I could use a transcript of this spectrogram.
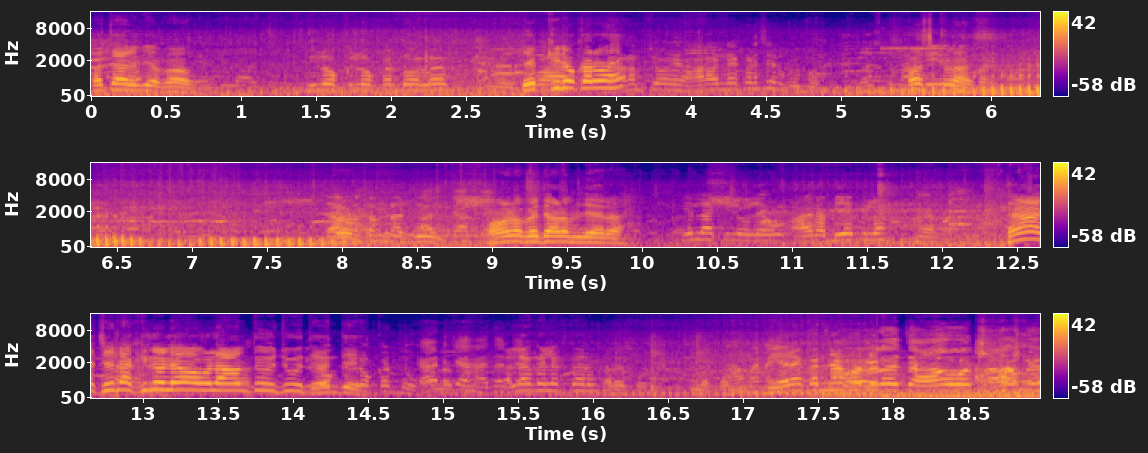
પચાસ રૂપિયા ભાવ. કિલો કિલો કરી દો અલગ. એક કિલો કરવા હે? દાડમ ચો હારા નીકળશે ને ભાઈ ફર્સ્ટ ક્લાસ ભાણો ભાઈ દાડમ લેરા. કેટલા કિલો લેવું? આરા બે કિલો? હા જેટલા કિલો લેવા ઓલા આમ તું જુ અલગ અલગ કરો? નાખો જાઓ તમે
